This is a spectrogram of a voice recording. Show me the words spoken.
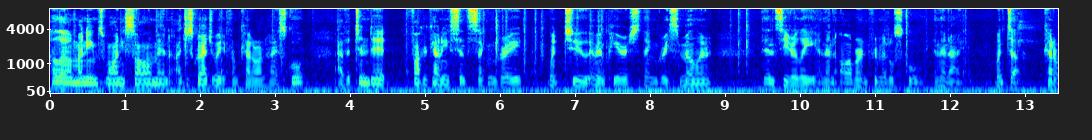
Hello, my name's Wani Solomon. I just graduated from Kettle High School. I've attended Fauquier County since second grade. Went to M.M. Pierce, then Grace Miller, then Cedar Lee, and then Auburn for middle school. And then I went to Kettle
